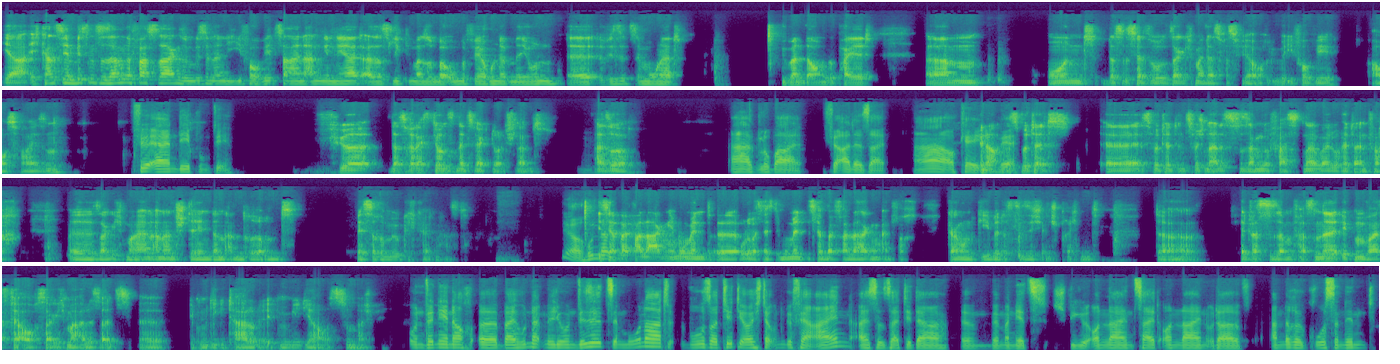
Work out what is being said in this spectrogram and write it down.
Ja, ich kann es dir ein bisschen zusammengefasst sagen, so ein bisschen an die IVW-Zahlen angenähert. Also es liegt immer so bei ungefähr 100 Millionen äh, Visits im Monat über den Daumen gepeilt. Ähm, und das ist ja so, sage ich mal, das, was wir auch über IVW ausweisen. Für rnd.de. Für das Redaktionsnetzwerk Deutschland. Mhm. Also. Ah, global. Für alle Seiten. Ah, okay. Genau, es wird halt, äh, es wird halt inzwischen alles zusammengefasst, ne, weil du halt einfach, äh, sage ich mal, an anderen Stellen dann andere und bessere Möglichkeiten hast. Ja, 100 ist ja bei Verlagen im Moment, äh, oder was heißt im Moment, ist ja bei Verlagen einfach gang und gäbe, dass die sich entsprechend da etwas zusammenfassen. Ne? Ippen weist ja auch, sage ich mal, alles als äh, eben digital oder eben Media aus zum Beispiel. Und wenn ihr noch äh, bei 100 Millionen Visits im Monat, wo sortiert ihr euch da ungefähr ein? Also seid ihr da, ähm, wenn man jetzt Spiegel Online, Zeit Online oder andere große nimmt,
